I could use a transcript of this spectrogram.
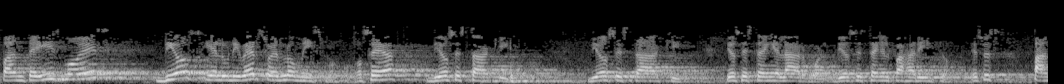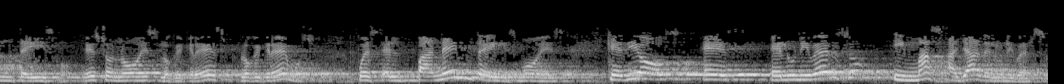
Panteísmo es Dios y el universo es lo mismo. O sea, Dios está aquí. Dios está aquí. Dios está en el árbol, Dios está en el pajarito. Eso es panteísmo. Eso no es lo que crees, lo que creemos. Pues el panenteísmo es que Dios es el universo y más allá del universo.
